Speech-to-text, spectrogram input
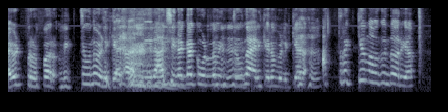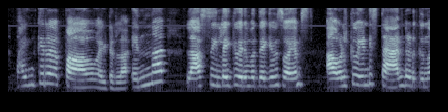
ഐ വുഡ് പ്രിഫർ വിക്ടു എന്ന് വിളിക്കാൻ. ആ മീനാക്ഷിനൊക്കെ കൂടുതൽ വിക്ടു എന്നായിരിക്കും വിളിക്കാൻ. അത്രയ്ക്കും നമുക്ക് എന്താ പറയാ ഭയങ്കര പാവമായിട്ടുള്ള. എന്നാൽ ലാസ്റ്റ് സീനിലേക്ക് വരുമ്പോഴത്തേക്കും സ്വയം അവൾക്ക് വേണ്ടി സ്റ്റാൻഡ് എടുക്കുന്ന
